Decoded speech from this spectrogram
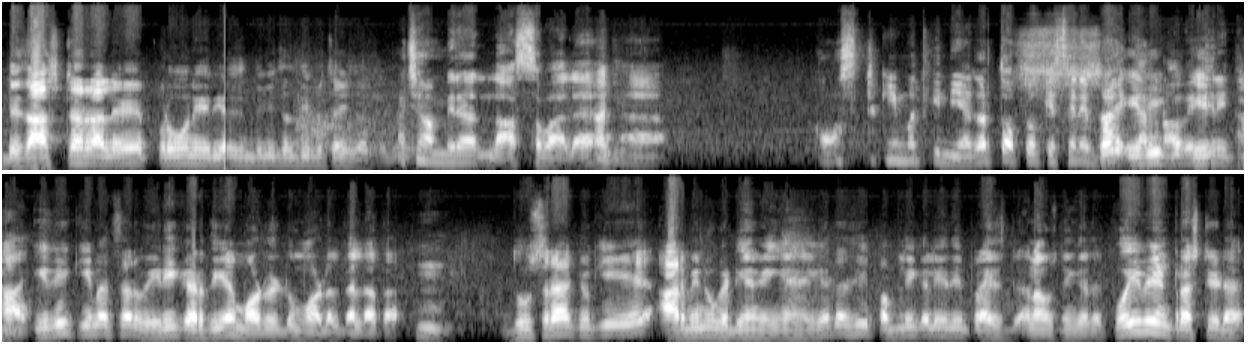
ਡਿਜ਼ਾਸਟਰ ਵਾਲੇ ਪ੍ਰੋਨ ਏਰੀਆ ਜ਼ਿੰਦਗੀ ਜਲਦੀ ਬਚਾਈ ਜਾ ਸਕਦੀ ਅੱਛਾ ਮੇਰਾ ਲਾਸਟ ਸਵਾਲ ਹੈ ਹਾਂਜੀ। ਕਾਸਟ ਕੀਮਤ ਕਿੰਨੀ ਅਗਰ ਤੋਂ ਕਿਸੇ ਨੇ ਬਾਈ ਕਰਨਾ ਹੋਵੇ ਖਰੀਦਣਾ ਹਾਂ ਇਹਦੀ ਕੀਮਤ ਸਰ ਵੇਰੀ ਕਰਦੀ ਹੈ ਮਾਡਲ ਟੂ ਮਾਡਲ ਪਹਿਲਾਂ ਤਾਂ। ਦੂਸਰਾ ਕਿਉਂਕਿ ਇਹ ਆਰਮੀ ਨੂੰ ਗੱਡੀਆਂ ਗਈਆਂ ਹੈਗੀਆਂ ਤਾਂ ਅਸੀਂ ਪਬਲਿਕਲੀ ਇਹਦੀ ਪ੍ਰਾਈਸ ਅਨਾਉਂਸ ਨਹੀਂ ਕਰਦੇ। ਕੋਈ ਵੀ ਇੰਟਰਸਟਿਡ ਹੈ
